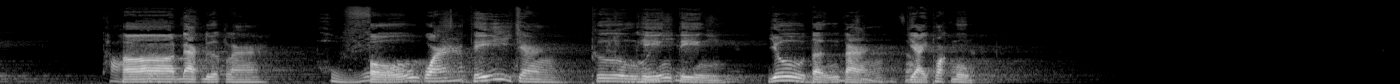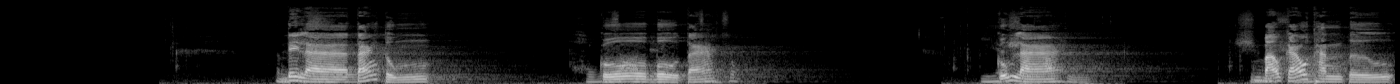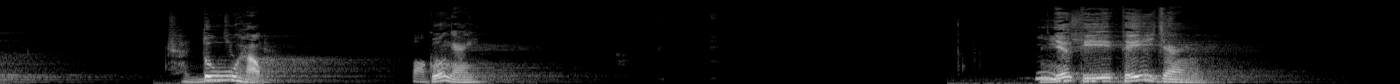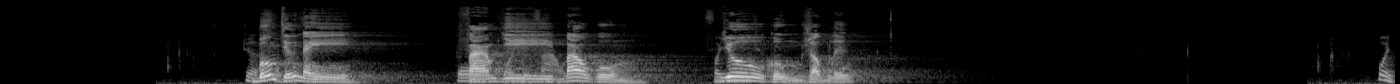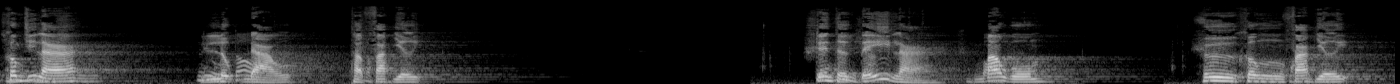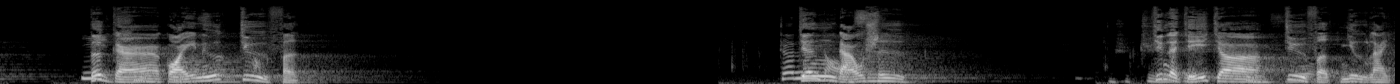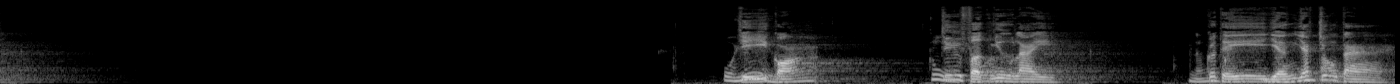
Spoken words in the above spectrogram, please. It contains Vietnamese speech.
Họ đạt được là Phổ quá thế gian Thương hiển tiền Vô tận tạng Giải thoát môn. Đây là tán tụng Của Bồ Tát Cũng là Báo cáo thành tựu Tu học Của Ngài Nhất thiết thế gian Bốn chữ này Phạm vi bao gồm Vô cùng rộng lớn. Không chỉ là Lục đạo Thập Pháp giới. Trên thực tế là Bao gồm Hư không Pháp giới. Tất cả cõi nước chư Phật. Chân đạo sư. Chính là chỉ cho chư Phật. Như lai. Chỉ có chư Phật như lai Có thể dẫn dắt chúng ta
